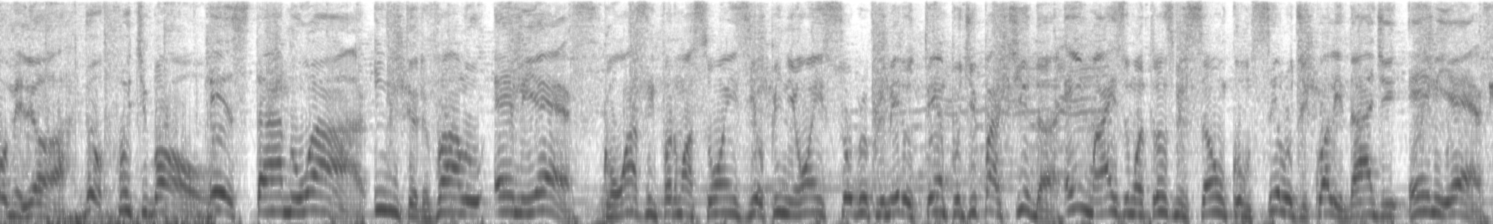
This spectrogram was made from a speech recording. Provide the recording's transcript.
o melhor do futebol. Está no ar. Intervalo MF. Com as informações e opiniões sobre o primeiro tempo de partida. Em mais uma transmissão com selo de qualidade MF.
